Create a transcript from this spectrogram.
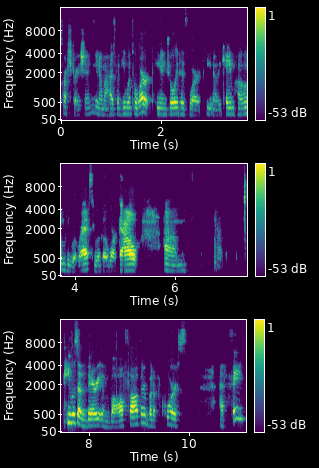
frustration. You know my husband he went to work. He enjoyed his work. You know he came home. He would rest. He would go work out. Um, he was a very involved father but of course i think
